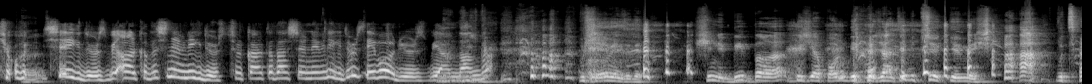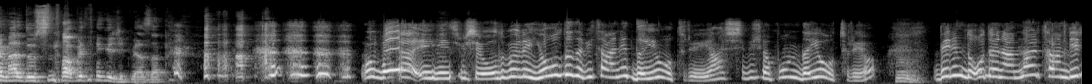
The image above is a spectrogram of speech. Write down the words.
Çok- Evet. şey gidiyoruz bir arkadaşın evine gidiyoruz Türk arkadaşların evine gidiyoruz evi arıyoruz bir yandan da. Bu şeye benzedi. Şimdi bir bara, bir Japon, bir Arjantin, bir Türk girmiş. Bu temel dursun muhabbetine girecek birazdan. Bu bayağı ilginç bir şey oldu. Böyle yolda da bir tane dayı oturuyor. Yaşlı bir Japon dayı oturuyor. Benim de o dönemler tam bir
